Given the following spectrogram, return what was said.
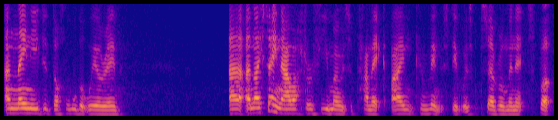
and they needed the hall that we were in. Uh, and I say now, after a few moments of panic, I'm convinced it was several minutes, but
